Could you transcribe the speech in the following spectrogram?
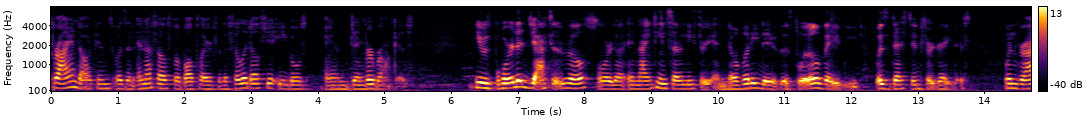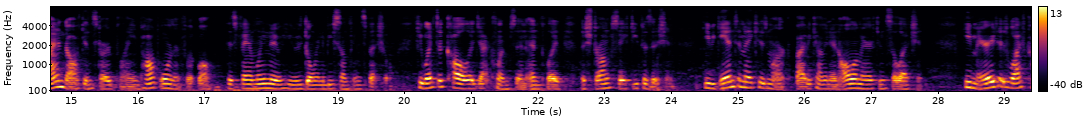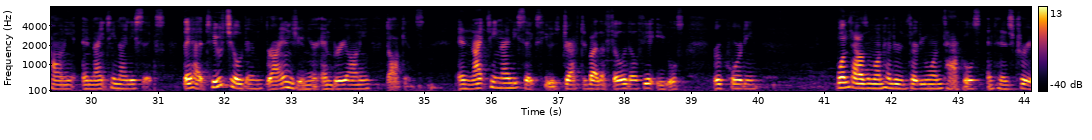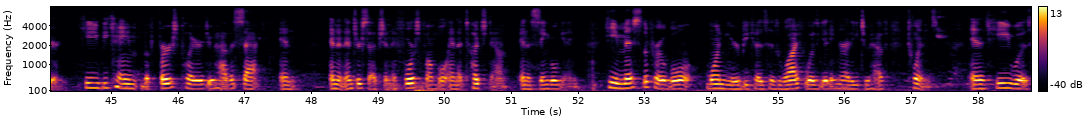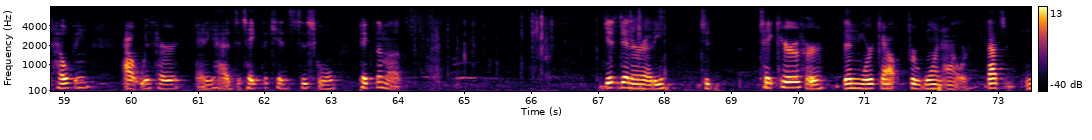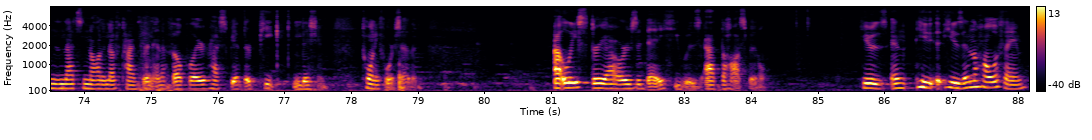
Brian Dawkins was an NFL football player for the Philadelphia Eagles and Denver Broncos. He was born in Jacksonville, Florida in 1973, and nobody knew this little baby was destined for greatness. When Brian Dawkins started playing Pop Warner football, his family knew he was going to be something special. He went to college at Clemson and played the strong safety position. He began to make his mark by becoming an All American selection. He married his wife Connie in 1996. They had two children, Brian Jr. and Brianni Dawkins. In 1996, he was drafted by the Philadelphia Eagles, recording 1,131 tackles in his career. He became the first player to have a sack and, and an interception, a forced fumble, and a touchdown in a single game. He missed the Pro Bowl one year because his wife was getting ready to have twins, and he was helping out with her, and he had to take the kids to school, pick them up, get dinner ready, to take care of her, then work out for one hour. That's that's not enough time for an NFL player who has to be at their peak condition, 24/7. At least three hours a day, he was at the hospital. He was in he he is in the Hall of Fame.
